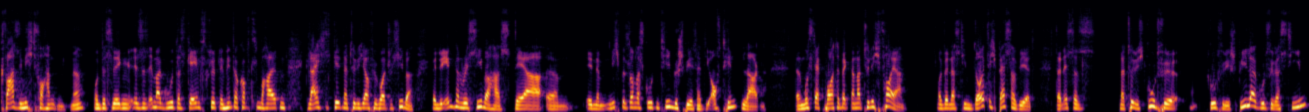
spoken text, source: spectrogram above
quasi nicht vorhanden. Ne? Und deswegen ist es immer gut, das Gamescript im Hinterkopf zu behalten. Gleiches gilt natürlich auch für Wide Receiver. Wenn du irgendeinen Receiver hast, der ähm, in einem nicht besonders guten Team gespielt hat, die oft hinten lagen, dann muss der Quarterback dann natürlich feuern. Und wenn das Team deutlich besser wird, dann ist das natürlich gut für gut für die Spieler, gut für das Team.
